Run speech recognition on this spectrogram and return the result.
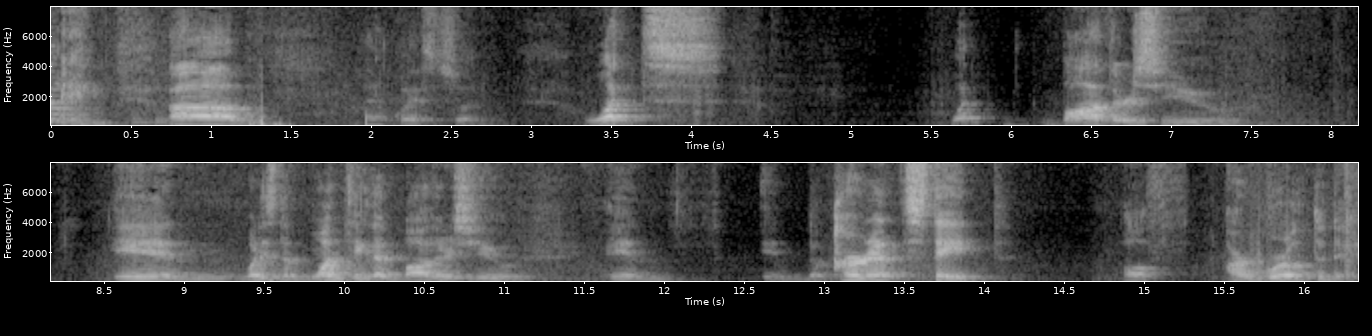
Lang. Um, ano question? What, what bothers you in, what is the one thing that bothers you in, in the current state of our world today?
